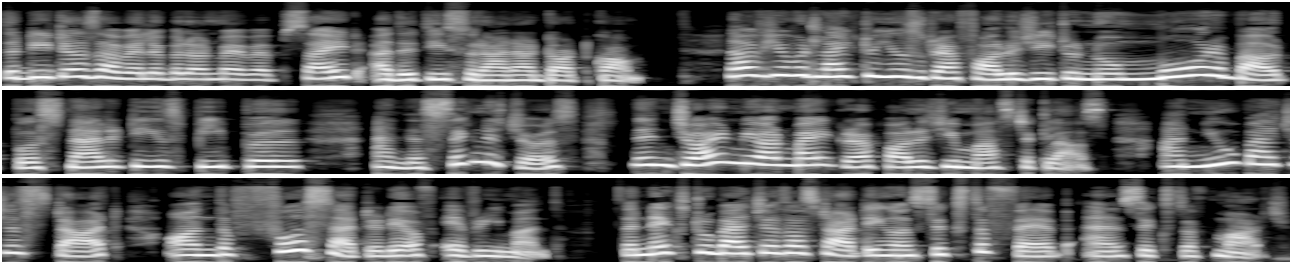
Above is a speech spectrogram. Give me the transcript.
The details are available on my website, aditisurana.com. Now, if you would like to use graphology to know more about personalities, people, and their signatures, then join me on my graphology masterclass. Our new batches start on the first Saturday of every month. The next two batches are starting on 6th of Feb and 6th of March.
